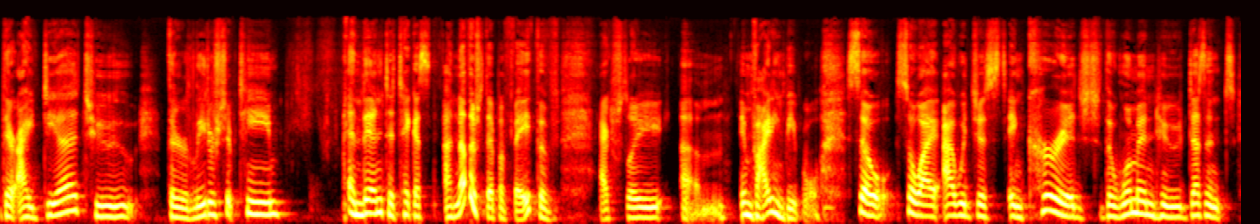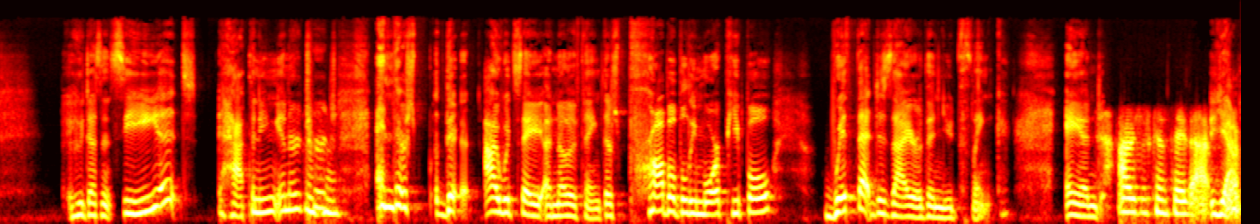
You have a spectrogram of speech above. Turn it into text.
their idea to their leadership team and then to take us another step of faith of actually um, inviting people. So so I, I would just encourage the woman who doesn't who doesn't see it happening in her church. And there's there, i would say another thing there's probably more people with that desire than you'd think. And I was just going to say that. yeah.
